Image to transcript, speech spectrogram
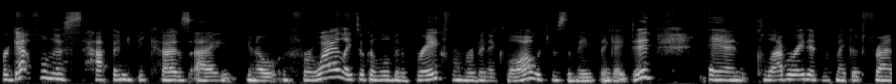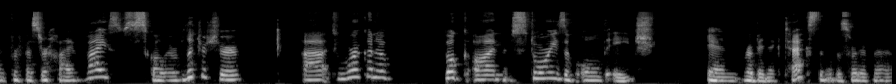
forgetfulness happened because I, you know, for a while I took a little bit of break from rabbinic law, which was the main thing I did, and collaborated with my good friend Professor Chaim Weiss, scholar of literature, uh, to work on a book on stories of old age in rabbinic texts. And it was sort of a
